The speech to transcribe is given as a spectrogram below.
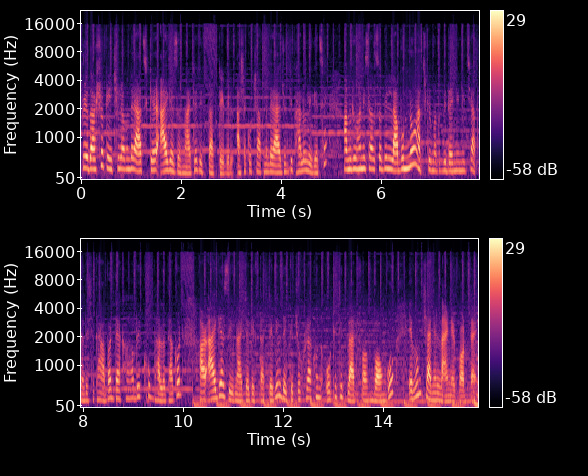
প্রিয় দর্শক এই ছিল আমাদের আজকের আইগেজ ইউনাইটেড ইফতার টেবিল আশা করছি আপনাদের আয়োজনটি ভালো লেগেছে। আমি রুহানি সালসাবিল লাবণ্য। আজকের মতো বিদায় নিয়ে নিচ্ছি। আপনাদের সাথে আবার দেখা হবে। খুব ভালো থাকুন। আর আইগেজ ইউনাইটেড ইফতার টেবিল দেখতে চোখ রাখুন ওটিটি প্ল্যাটফর্ম বঙ্গ এবং চ্যানেল নাইনের পর্দায়।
